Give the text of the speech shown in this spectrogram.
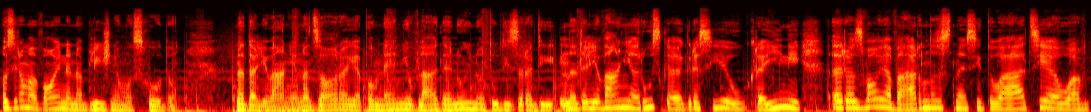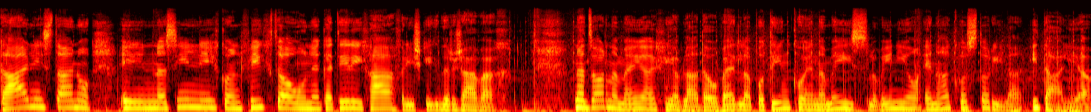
oziroma vojne na Bližnjem vzhodu. Nadaljevanje nadzora je po mnenju vlade nujno tudi zaradi nadaljevanja ruske agresije v Ukrajini, razvoja varnostne situacije v Afganistanu in nasilnih konfliktov v nekaterih afriških državah. Nadzor na mejah je vlada uvedla potem, ko je na meji s Slovenijo enako storila Italija.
